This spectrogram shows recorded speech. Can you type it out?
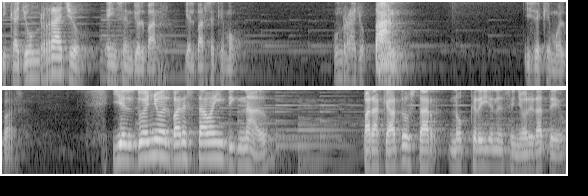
y cayó un rayo e incendió el bar y el bar se quemó. Un rayo, ¡pan! Y se quemó el bar. Y el dueño del bar estaba indignado. Para que Ardo Star no creía en el Señor, era ateo.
